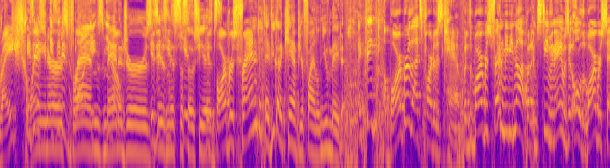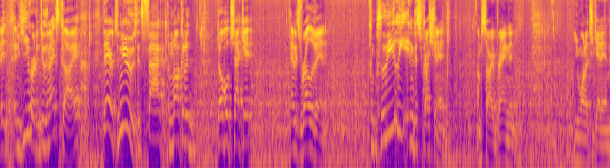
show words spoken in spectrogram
Right? Is it his- is it Trainers, his bar- friends, know, managers, is it his- business his- associates. his barber's friend. Hey, if you got a camp, you're fine. You've made it. I think a barber that's part of his camp, but the barber's friend maybe not. But Stephen A. was like, oh, the barber said it, and he heard it through the next guy. There, it's news, it's fact. I'm not gonna double check it, and it's relevant. Completely indiscretionate. I'm sorry, Brandon. You wanted to get in.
